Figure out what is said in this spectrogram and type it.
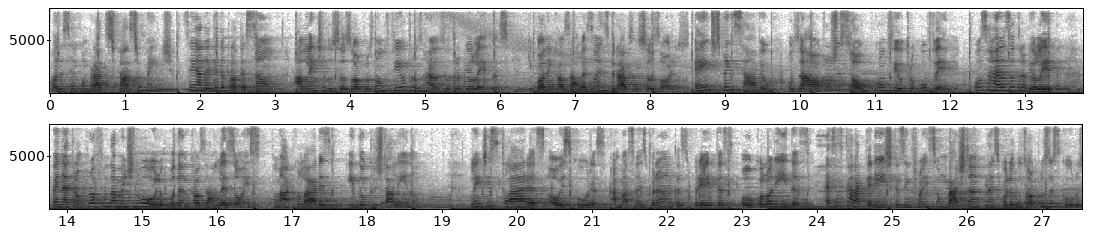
podem ser comprados facilmente. Sem a devida proteção, a lente dos seus óculos não filtra os raios ultravioletas, que podem causar lesões graves nos seus olhos. É indispensável usar óculos de sol com filtro UV. Os raios ultravioleta penetram profundamente no olho, podendo causar lesões maculares e do cristalino. Lentes claras ou escuras, armações brancas, pretas ou coloridas. Essas características influenciam bastante na escolha dos óculos escuros,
